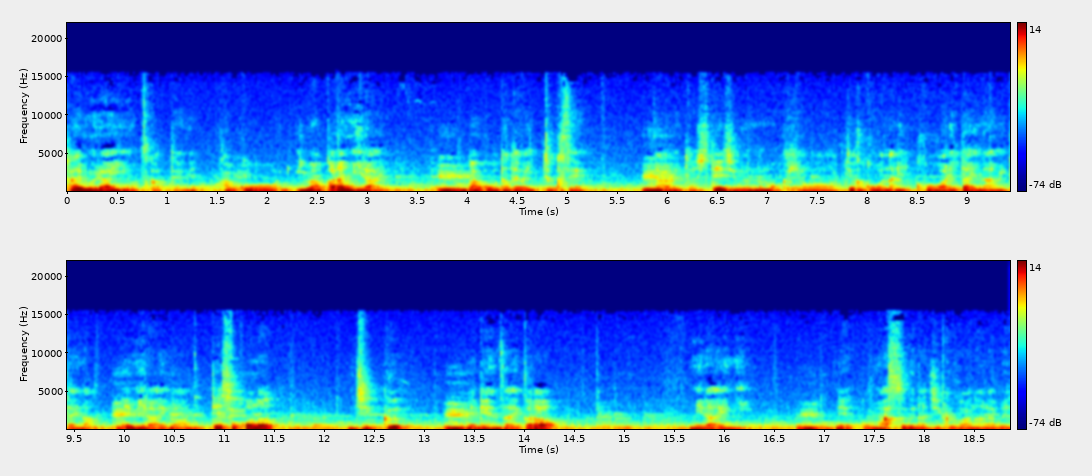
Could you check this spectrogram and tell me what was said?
タイムラインを使ってね過去、今から未来うん。がこう例えば一直線にあるとして、自分の目標っていうかこうなりこうありたいなみたいな、ねうん。未来があってそこの軸、うん。ね、現在から未来に、うん。ね、こうまっすぐな軸が並べ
